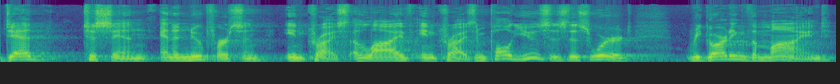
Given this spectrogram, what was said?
dead to sin and a new person in Christ, alive in Christ. And Paul uses this word regarding the mind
